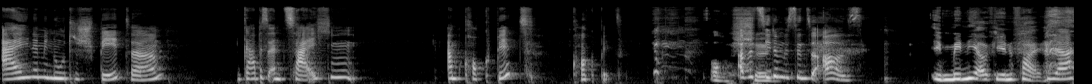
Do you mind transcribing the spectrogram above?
eine Minute später gab es ein Zeichen am Cockpit. Cockpit. Oh, Aber es sieht ein bisschen so aus. Im Mini auf jeden Fall. Ja,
